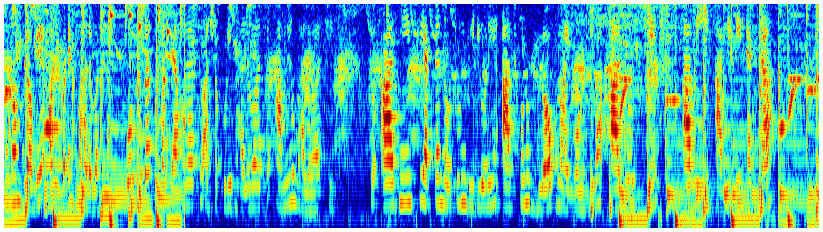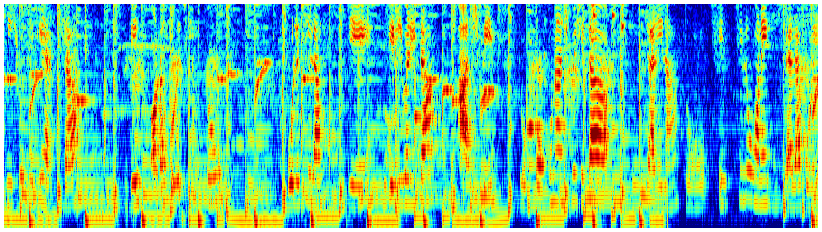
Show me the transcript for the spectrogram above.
পুরম ব্লগে অনেক অনেক ভালোবাসা। বন্ধুরা, তোমরা কেমন আছো? আশা করি ভালো আছো, আমিও ভালো আছি। তো আজ নিয়ে এসেছি একটা নতুন ভিডিও নিয়ে। আজ কোনো ব্লগ নয় বন্ধুরা, আজ হচ্ছে আমি আগের দিন একটা মিশো থেকে একটা ড্রেস অর্ডার করেছিলাম। তো বলেছিলাম যে ডেলিভারিটা আসবে। তো কখন আসবে সেটা জানি না। তো এসছিল অনেক বেলা করে।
